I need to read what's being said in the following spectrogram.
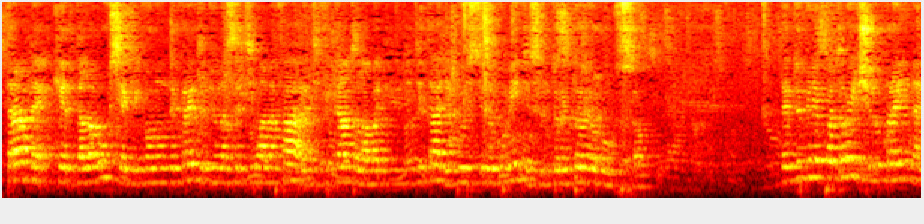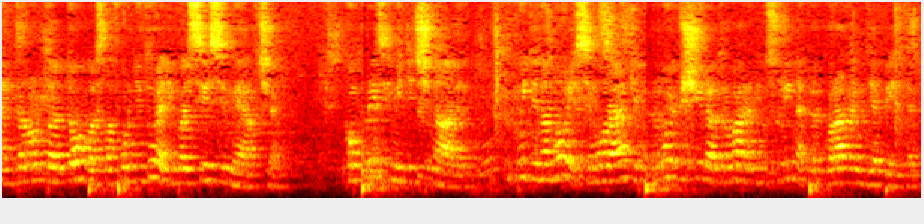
tranne che dalla Russia che con un decreto di una settimana fa ha ratificato la validità di questi documenti sul territorio russo. Nel 2014 l'Ucraina ha interrotto al Donbass la fornitura di qualsiasi merce, compresi i medicinali, quindi da noi si muore anche per noi riuscire a trovare l'insulina per curare il diabete.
